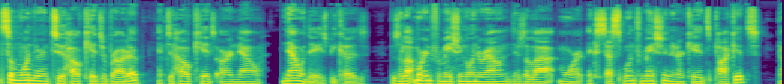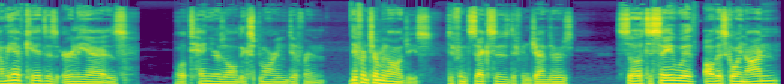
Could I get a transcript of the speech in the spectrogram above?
some wonder into how kids are brought up and to how kids are now nowadays because there's a lot more information going around. There's a lot more accessible information in our kids' pockets. And we have kids as early as well 10 years old exploring different different terminologies, different sexes, different genders. So to say with all this going on,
